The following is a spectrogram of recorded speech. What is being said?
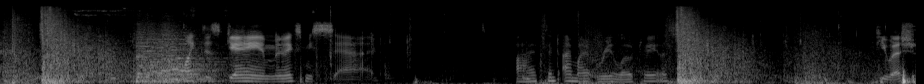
I don't like this game. It makes me sad. I think I might relocate this. If you wish.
